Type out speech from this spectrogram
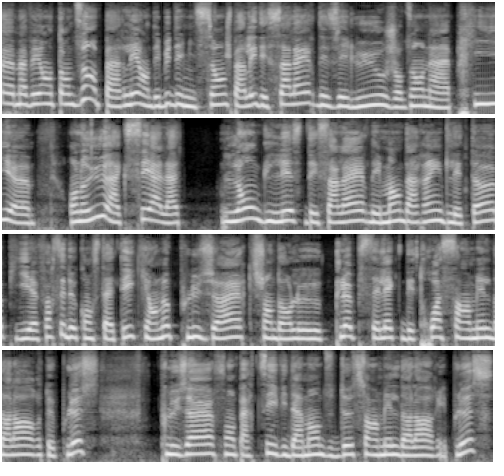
Euh, m'avez entendu en parler en début d'émission. Je parlais des salaires des élus. Aujourd'hui, on a appris, euh, on a eu accès à la longue liste des salaires des mandarins de l'État. Puis euh, force est de constater qu'il y en a plusieurs qui sont dans le club select des 300 000 dollars de plus. Plusieurs font partie évidemment du 200 000 dollars et plus.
